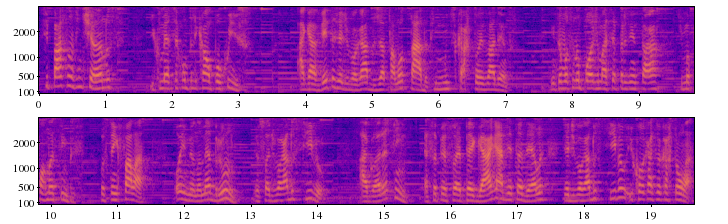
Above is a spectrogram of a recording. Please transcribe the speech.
Se passam 20 anos e começa a complicar um pouco isso. A gaveta de advogados já está lotada, tem muitos cartões lá dentro. Então você não pode mais se apresentar de uma forma simples. Você tem que falar: Oi, meu nome é Bruno, eu sou advogado civil. Agora sim, essa pessoa vai pegar a gaveta dela de advogado civil e colocar seu cartão lá.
